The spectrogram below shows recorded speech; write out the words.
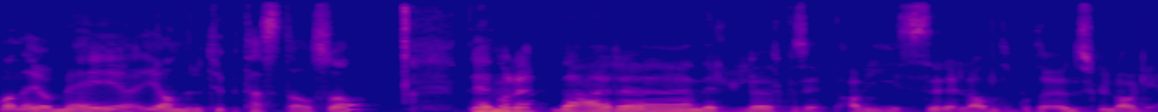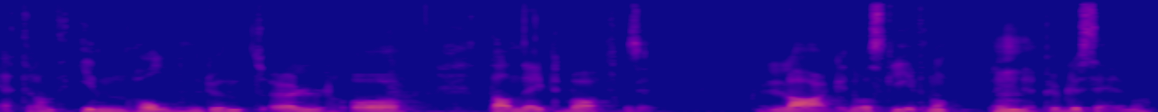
Man er jo med i, i andre typer tester også. Det hender det. Det er eh, en del skal si, aviser eller andre som ønsker å lage et eller annet innhold rundt øl. Og det handler egentlig bare om skal si, lage noe og skrive noe. Egentlig, Publisere noe.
